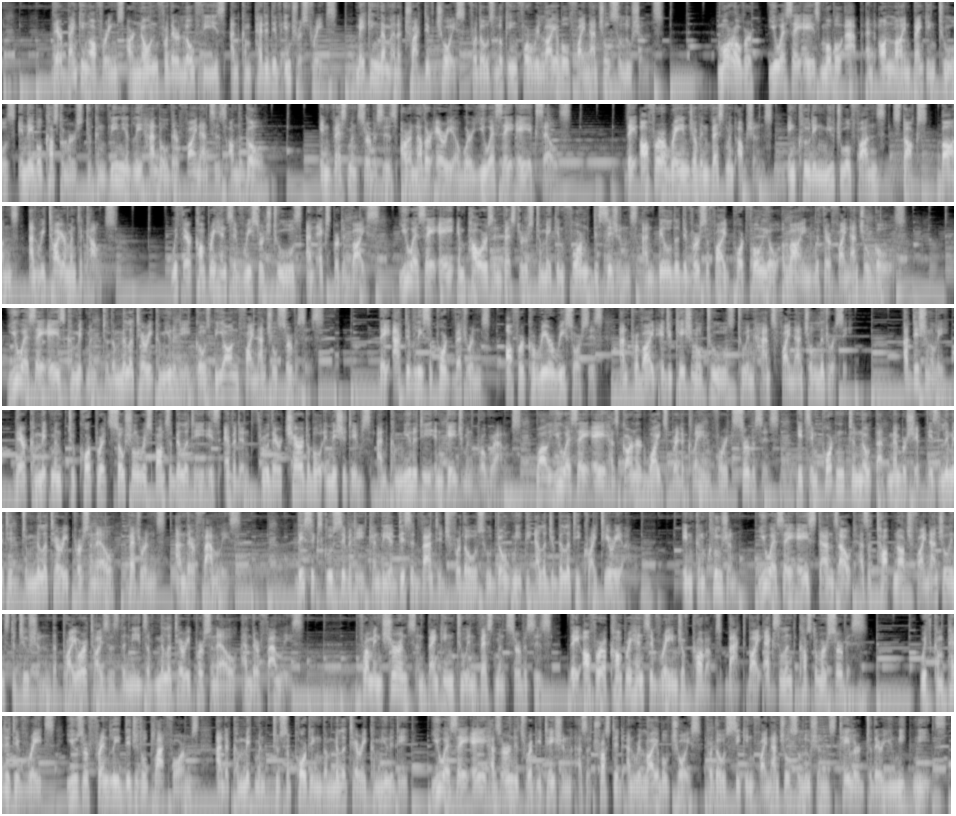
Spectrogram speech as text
Their banking offerings are known for their low fees and competitive interest rates, making them an attractive choice for those looking for reliable financial solutions. Moreover, USAA's mobile app and online banking tools enable customers to conveniently handle their finances on the go. Investment services are another area where USAA excels. They offer a range of investment options, including mutual funds, stocks, bonds, and retirement accounts. With their comprehensive research tools and expert advice, USAA empowers investors to make informed decisions and build a diversified portfolio aligned with their financial goals. USAA's commitment to the military community goes beyond financial services. They actively support veterans, offer career resources, and provide educational tools to enhance financial literacy. Additionally, their commitment to corporate social responsibility is evident through their charitable initiatives and community engagement programs. While USAA has garnered widespread acclaim for its services, it's important to note that membership is limited to military personnel, veterans, and their families. This exclusivity can be a disadvantage for those who don't meet the eligibility criteria. In conclusion, USAA stands out as a top-notch financial institution that prioritizes the needs of military personnel and their families. From insurance and banking to investment services, they offer a comprehensive range of products backed by excellent customer service. With competitive rates, user-friendly digital platforms, and a commitment to supporting the military community, USAA has earned its reputation as a trusted and reliable choice for those seeking financial solutions tailored to their unique needs.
